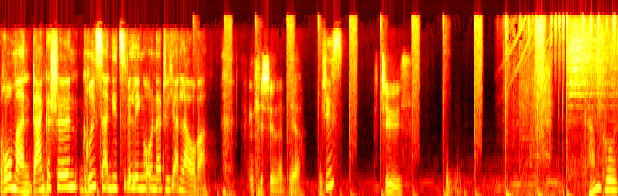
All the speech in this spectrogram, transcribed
Roman, Dankeschön. Grüße an die Zwillinge und natürlich an Laura. Dankeschön, Andrea. Tschüss. Tschüss. Campus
